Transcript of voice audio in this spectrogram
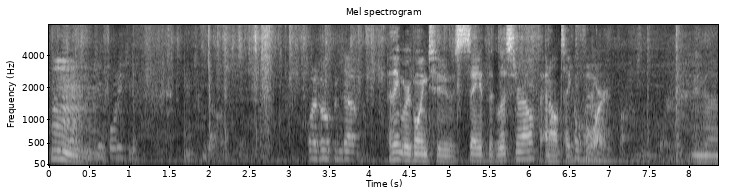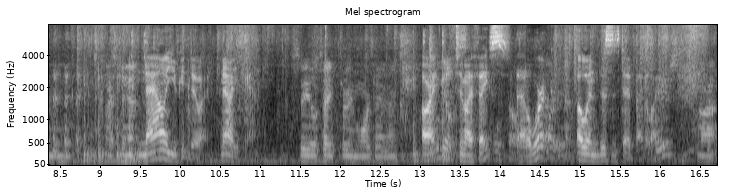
Hmm. 242. Well, I've opened up. I think we're going to save the Glistener Elf, and I'll take four. And then I can't. Now you can do it. Now you can. So you'll take three more damage. All right, to my face. That'll work. Oh, and this is dead, by the way. Alright.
